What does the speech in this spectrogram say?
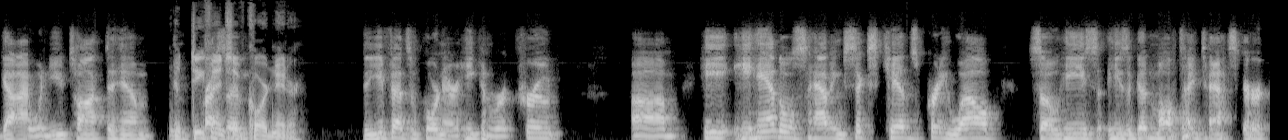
guy when you talk to him. The defensive coordinator. The defensive coordinator. He can recruit. Um, he he handles having six kids pretty well, so he's he's a good multitasker.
